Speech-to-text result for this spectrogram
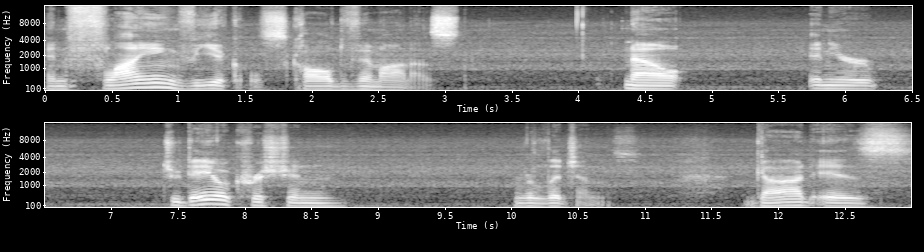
in flying vehicles called Vimanas. Now, in your Judeo Christian religions, God is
